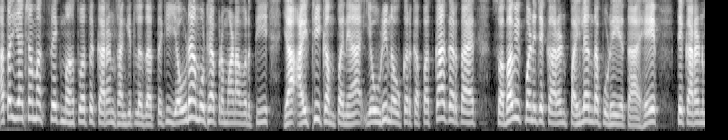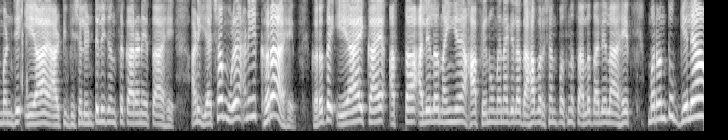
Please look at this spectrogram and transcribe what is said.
आता याच्या मागचं एक महत्त्वाचं कारण सांगितलं जातं की एवढ्या मोठ्या प्रमाणावरती या आय टी कंपन्या एवढी नोकर कपात का करतायत स्वाभाविकपणे जे कारण पहिल्यांदा पुढे येतं आहे ते कारण म्हणजे ए आय आर्टिफिशियल इंटेलिजन्सचं कारण येतं आहे. आणि याच्यामुळे आणि हे खरं आहे खरं तर ए आय काय आत्ता आलेलं नाही आहे हा फेनोमेना गेल्या दहा वर्षांपासून चालत आलेला आहे. परंतु गेल्या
